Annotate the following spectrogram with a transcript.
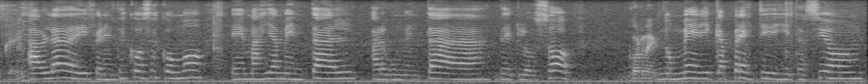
Ok. habla de diferentes cosas como eh, magia mental, argumentada, de close-up, Correcto. numérica, prestidigitación,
